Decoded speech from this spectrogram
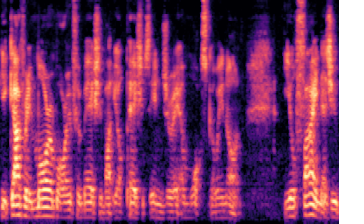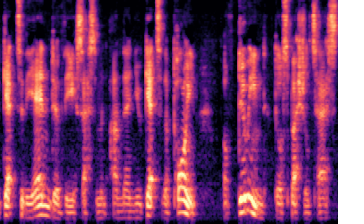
you're gathering more and more information about your patient's injury and what's going on. You'll find as you get to the end of the assessment and then you get to the point of doing those special tests,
